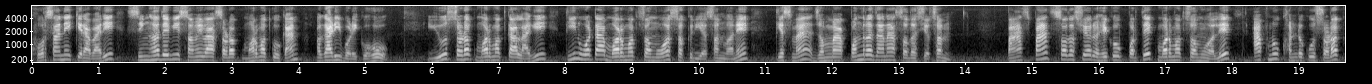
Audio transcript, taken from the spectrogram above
खोर्साने केराबारी सिंहदेवी समेवा सडक मर्मतको काम अगाडि बढेको हो। यो सडक मर्मतका लागि तिनवटा मर्मत समूह सक्रिय छन् भने त्यसमा जम्मा पन्ध्रजना सदस्य छन्। पाँच पाँच सदस्य रहेको प्रत्येक मर्मत समूहले आफ्नो खण्डको सडक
